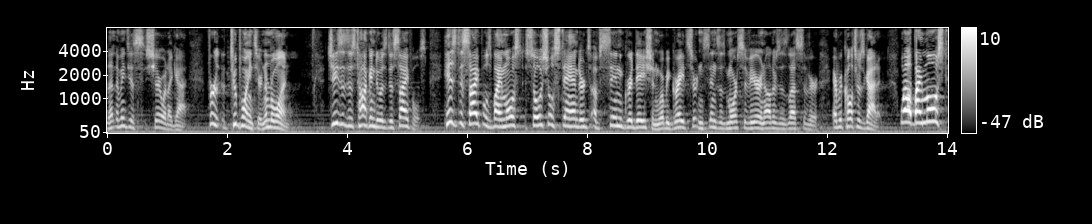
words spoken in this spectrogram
let, let me just share what I got. First, two points here. Number one, Jesus is talking to his disciples. His disciples, by most social standards of sin gradation, where we grade certain sins as more severe and others as less severe, every culture's got it. Well, by most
